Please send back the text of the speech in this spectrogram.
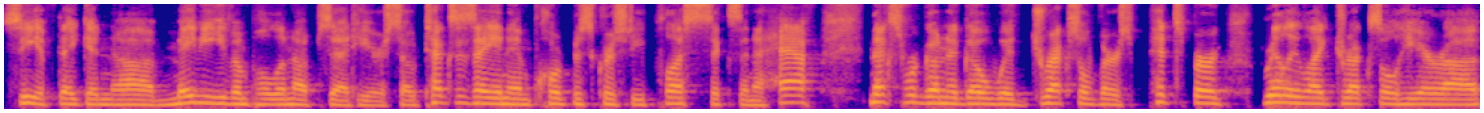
see if they can uh, maybe even pull an upset here. So Texas A&M, Corpus Christi plus six and a half. Next, we're going to go with Drexel versus Pittsburgh. Really like Drexel here. Uh,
